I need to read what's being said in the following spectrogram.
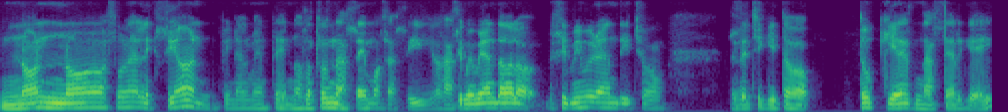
No, no es una elección, finalmente. Nosotros nacemos así. O sea, si me hubieran dado lo, si me hubieran dicho desde chiquito, ¿tú quieres nacer gay?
